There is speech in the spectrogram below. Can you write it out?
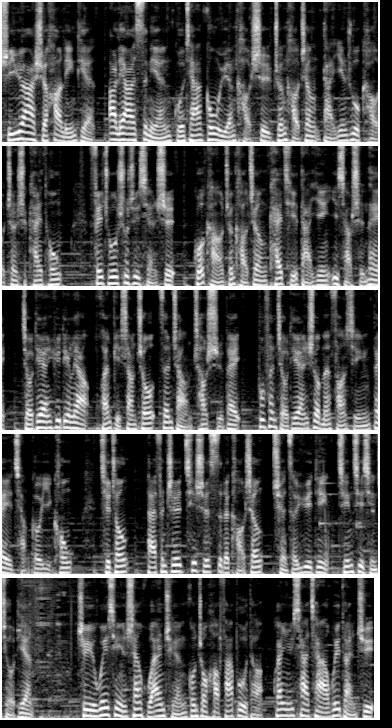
十一月二十号零点，二零二四年国家公务员考试准考证打印入口正式开通。飞猪数据显示，国考准考证开启打印一小时内，酒店预订量环比上周增长超十倍，部分酒店热门房型被抢购一空，其中百分之七十四的考生选择预订经济型酒店。据微信珊瑚安全公众号发布的关于下架微短剧《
